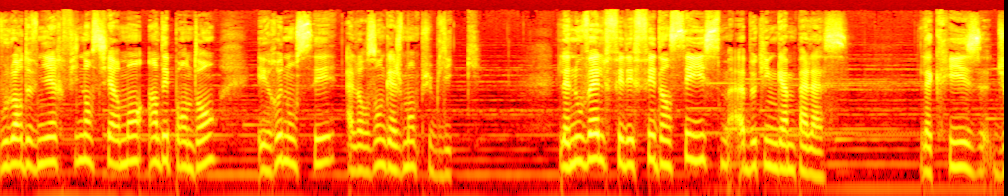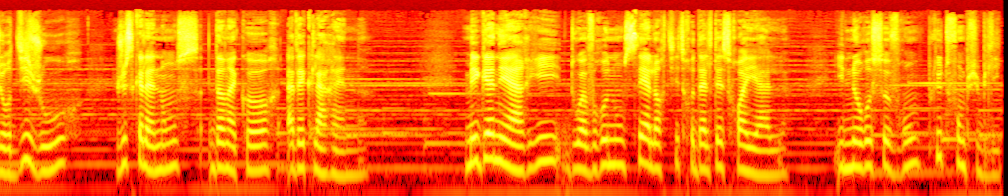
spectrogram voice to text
vouloir devenir financièrement indépendants et renoncer à leurs engagements publics. La nouvelle fait l'effet d'un séisme à Buckingham Palace. La crise dure dix jours jusqu'à l'annonce d'un accord avec la reine. Meghan et Harry doivent renoncer à leur titre d'Altesse royale. Ils ne recevront plus de fonds publics.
